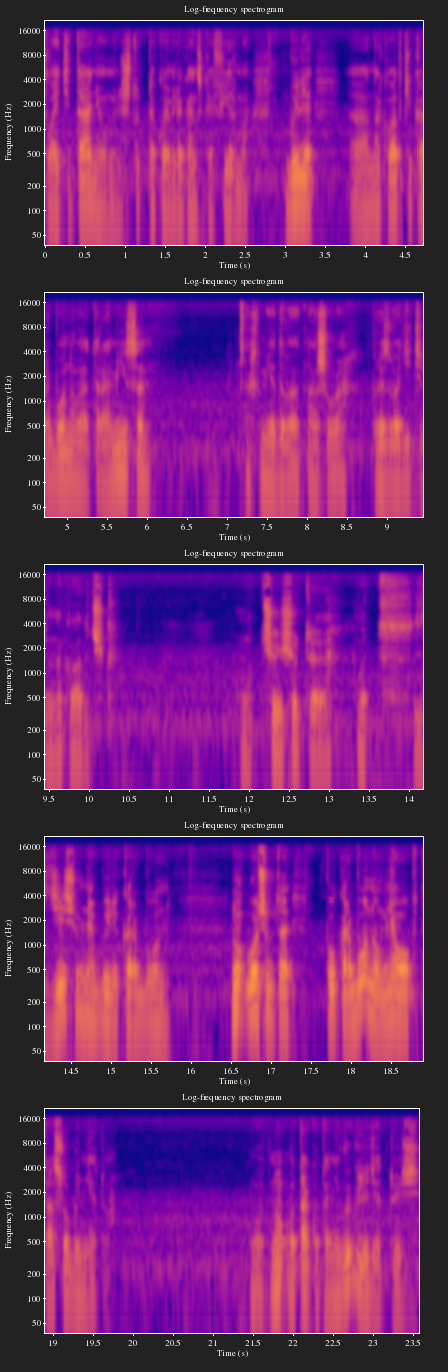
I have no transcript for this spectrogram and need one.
Fly Titanium или что-то такое, американская фирма. Были э, накладки карбоновые от Арамиса, Ахмедова, от нашего производитель накладочек. Вот, что еще-то... Вот здесь у меня были карбон. Ну, в общем-то, по карбону у меня опыта особо нету. Вот, ну, вот так вот они выглядят, то есть...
